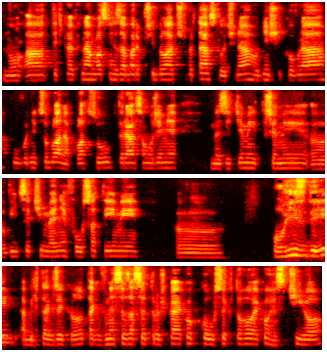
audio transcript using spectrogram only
No a teďka k nám vlastně za bar přibyla čtvrtá slečna, hodně šikovná, původně co byla na placu, která samozřejmě mezi těmi třemi uh, více či méně fousatými uh, ohyzdy, abych tak řekl, tak vnese zase troška jako kousek toho jako hezčího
